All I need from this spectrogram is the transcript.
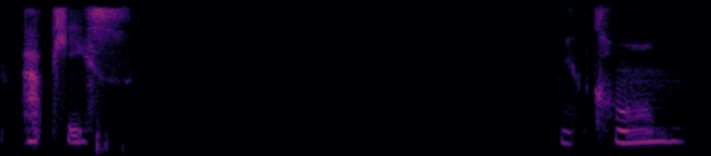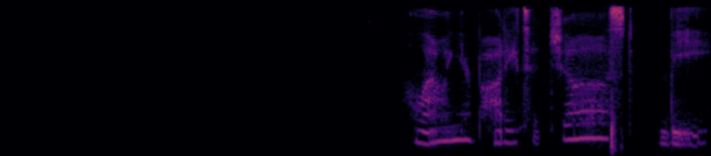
You're at peace. You're calm. Allowing your body to just be.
